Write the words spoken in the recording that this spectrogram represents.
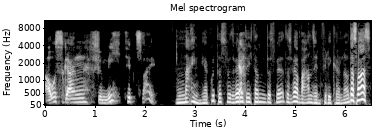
Ausgang für mich Tipp 2. Nein, ja gut, das wäre ja. natürlich dann, das wäre das wäre Wahnsinn für die Kölner. Und das war's.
